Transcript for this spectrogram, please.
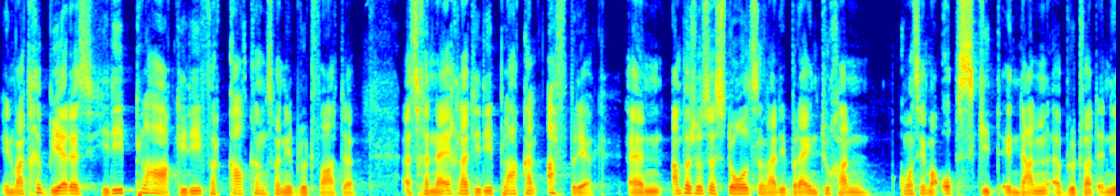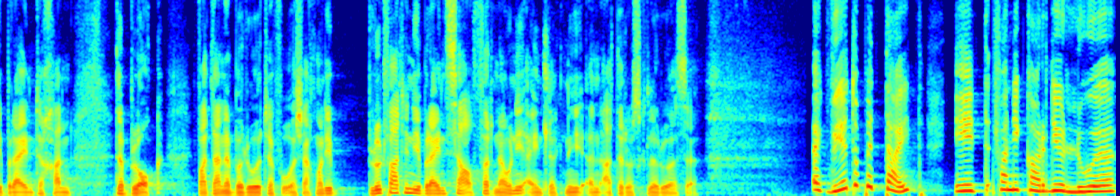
En wat gebeur is hierdie plaak, hierdie verkalkings van die bloedvate is geneig dat hierdie plaak kan afbreek en amper soos 'n stolsel na die brein toe gaan kom ons sê maar opskiet en dan 'n bloedvat in die brein te gaan te blok wat dan 'n beroerte veroorsaak. Maar die bloedvat in die brein self vernou nie eintlik nie in aterosklerose. Ek weet op 'n tyd het van die kardioloë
